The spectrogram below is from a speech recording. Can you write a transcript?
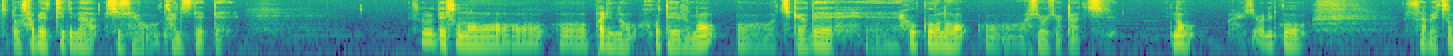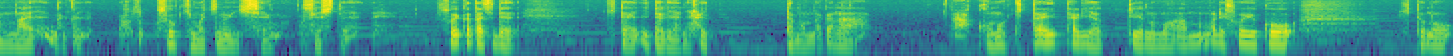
ちょっと差別的な視線を感じててそれでそのパリのホテルの地下で北欧の少女たちの非常にこう差別のないなんかすごく気持ちのいい視線を接してそういう形で北イタリアに入ったもんだからあこの北イタリアっていうのもあんまりそういうこう人の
